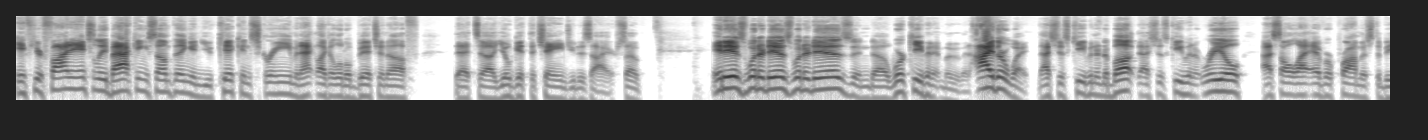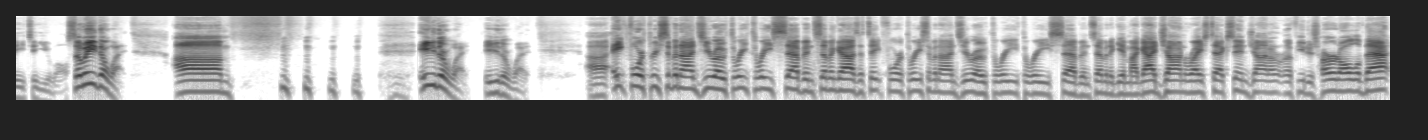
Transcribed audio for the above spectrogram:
if you're financially backing something and you kick and scream and act like a little bitch enough, that uh, you'll get the change you desire. So it is what it is, what it is, and uh, we're keeping it moving. Either way, that's just keeping it a buck. That's just keeping it real. That's all I ever promised to be to you all. So either way, um, either way, either way. Uh, 843-790-3377. guys. That's 843-790-3377. Again, my guy John Rice texts in. John, I don't know if you just heard all of that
